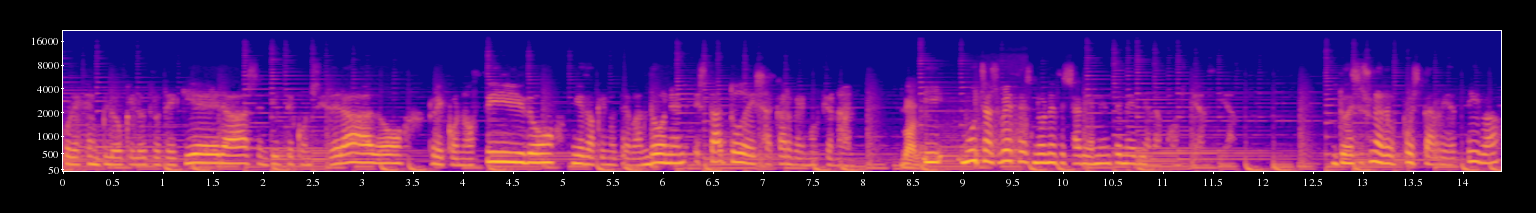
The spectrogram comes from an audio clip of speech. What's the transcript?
por ejemplo, que el otro te quiera, sentirte considerado, reconocido, miedo a que no te abandonen, está toda esa carga emocional. Vale. Y muchas veces no necesariamente media la conciencia. Entonces es una respuesta reactiva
